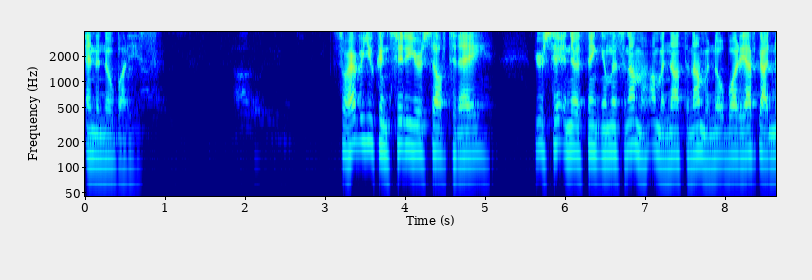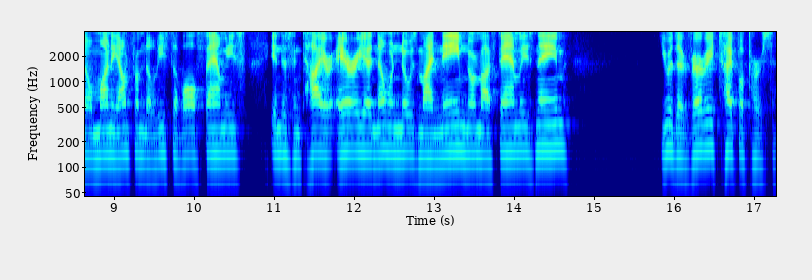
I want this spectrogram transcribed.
and the nobodies. So, however you consider yourself today, you're sitting there thinking, listen, I'm a, I'm a nothing, I'm a nobody, I've got no money, I'm from the least of all families in this entire area, no one knows my name nor my family's name. You're the very type of person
